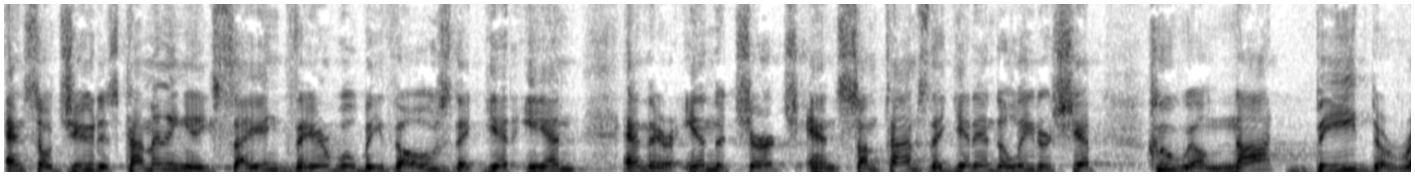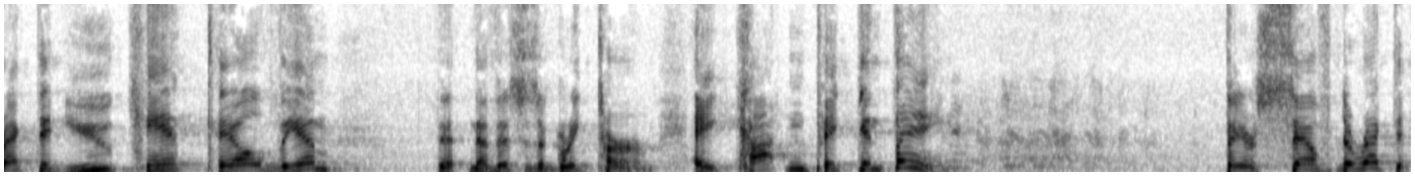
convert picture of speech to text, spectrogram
And so Jude is coming and he's saying there will be those that get in and they're in the church and sometimes they get into leadership who will not be directed. You can't tell them now, this is a Greek term, a cotton picking thing. they are self directed,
